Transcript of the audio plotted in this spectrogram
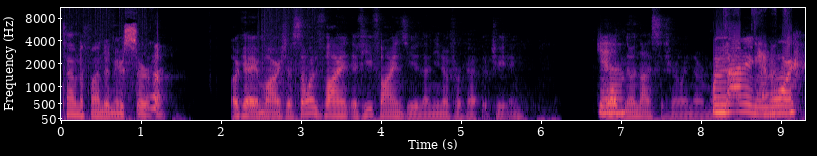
Time to find a new server. Okay, Marsh, if someone find if he finds you, then you know for a fact they're cheating. Yeah. Well, no, not necessarily. Never well, not anymore.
